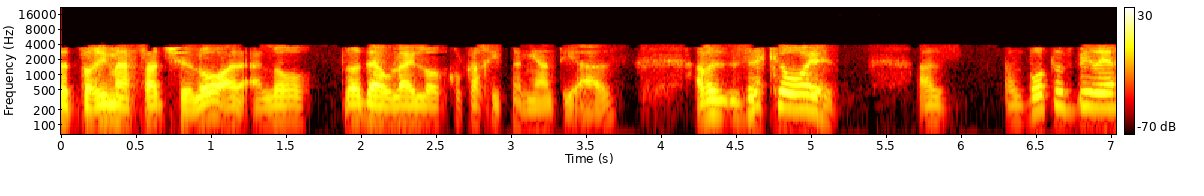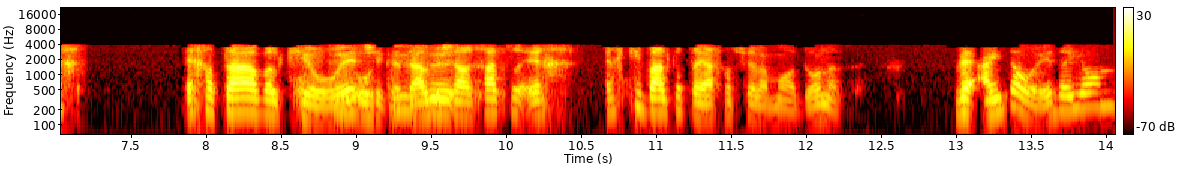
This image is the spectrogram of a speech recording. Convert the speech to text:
הדברים מהצד שלו, אני לא, לא יודע, אולי לא כל כך התעניינתי אז, אבל זה כאוהד. אז, אז בוא תסביר לי איך, איך אתה, אבל כאוהד שגדל זה... בשער 11, איך, איך קיבלת את היחס של המועדון הזה? והיית אוהד היום?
